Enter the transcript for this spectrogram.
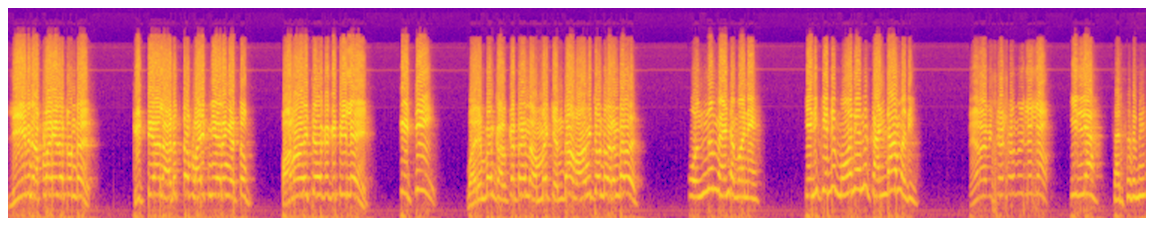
ലീവിന് അപ്ലൈ ചെയ്തിട്ടുണ്ട്. കിട്ടിയാൽ അടുത്ത ഫ്ലൈറ്റ് ഞാനങ്ങ് എത്തും. പണം അയച്ചതൊക്കെ കിട്ടിയില്ലേ? കിട്ടി. വരുമ്പം കൽക്കട്ടന്ന് അമ്മയ്ക്ക് എന്താ വാങ്ങിച്ചോണ്ട് വരേണ്ടത്? ഒന്നും വേണ്ട മോനെ. എനിക്ക് എന്റെ മോനെ ഒന്ന് കണ്ടാ മതി. വേറെ വിശേഷമൊന്നുമില്ലല്ലോ ഇല്ല. സരസ്വതമേ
